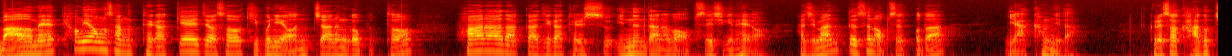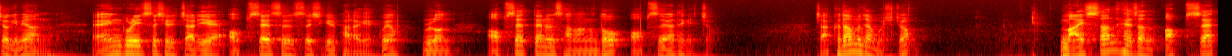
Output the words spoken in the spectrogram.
마음의 평형 상태가 깨져서 기분이 언짢은 것부터 화나다까지가 될 수 있는 단어가 업셋이긴 해요. 하지만 뜻은 업셋보다 약합니다. 그래서 가급적이면 angry 쓰실 자리에 upset을 쓰시길 바라겠고요. 물론 upset 되는 상황도 없어야 되겠죠. 자, 그 다음 문장 보시죠. My son has an upset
